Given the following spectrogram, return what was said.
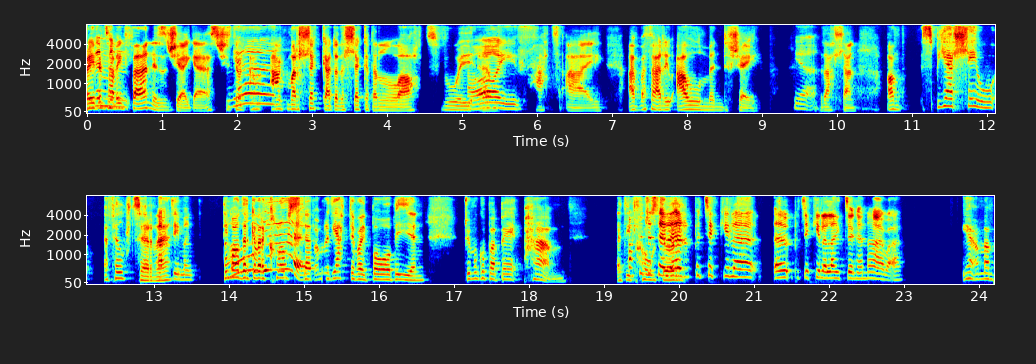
Raven's having fun, isn't she, I guess? She's yeah. got, ac mae'r llygad, oedd y llygad yn lot fwy um, hat eye. A fatha rhyw almond shape. Yeah. allan. Ond sbi ar lliw y ffilter na. Ydy, mae'n Dim ond ar gyfer y close-up, a maen nhw adio fo'i bob un. Dwi'n yn gwybod be, pam ydy powdr... Falle just yr particular, er particular lighting yna yw e? Ie, yeah,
